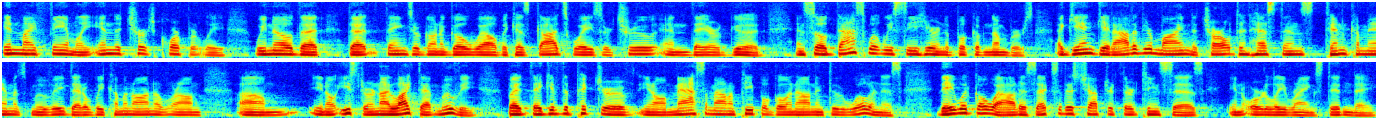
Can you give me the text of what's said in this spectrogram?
in my family, in the church corporately. We know that, that things are going to go well because God's ways are true and they are good. And so that's what we see here in the book of Numbers. Again, get out of your mind the Charlton Heston's Ten Commandments movie that will be coming on around um, you know, Easter, and I like that movie. But they give the picture of you know a mass amount of people going out into the wilderness. They would go out, as Exodus chapter 13 says, in orderly ranks, didn't they?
